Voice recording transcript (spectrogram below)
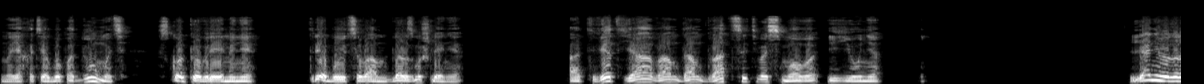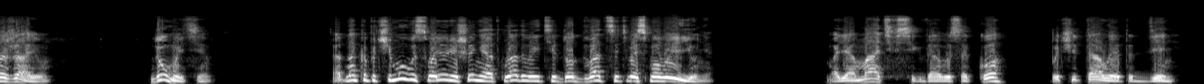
Но я хотел бы подумать, сколько времени требуется вам для размышления. Ответ я вам дам 28 июня. Я не возражаю. Думайте. Однако почему вы свое решение откладываете до 28 июня? Моя мать всегда высоко почитала этот день,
